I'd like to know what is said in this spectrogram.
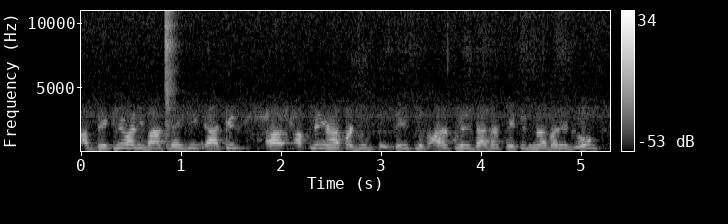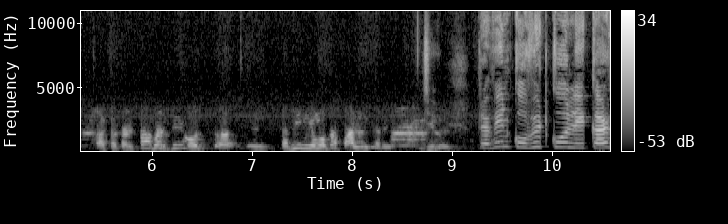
अब देखने वाली बात रहेगी कि आखिर अपने यहाँ पर जो देश में भारत में ज़्यादा केसेज न बढ़े लोग सतर्कता बरतें और सभी नियमों का पालन करें। जी प्रवीण कोविड को लेकर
